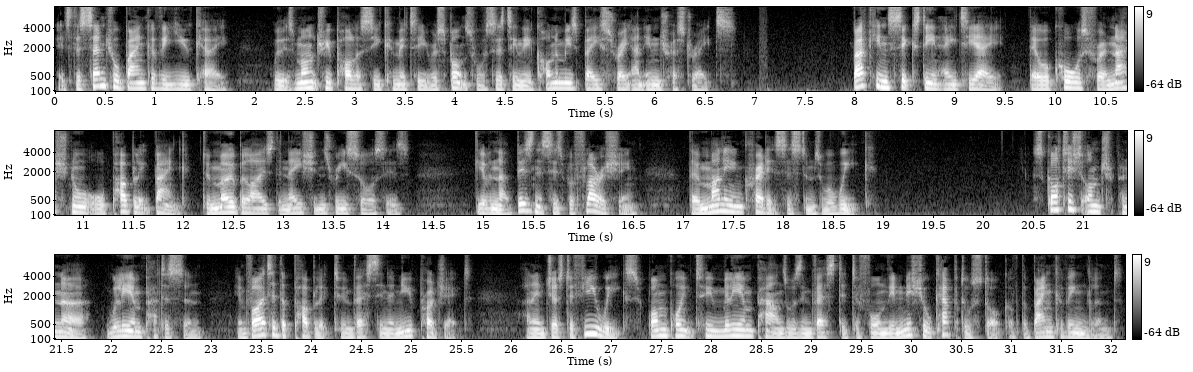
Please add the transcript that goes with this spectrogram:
It's the central bank of the UK, with its monetary policy committee responsible for setting the economy's base rate and interest rates. Back in 1688, there were calls for a national or public bank to mobilise the nation's resources, given that businesses were flourishing, though money and credit systems were weak. Scottish entrepreneur William Paterson invited the public to invest in a new project, and in just a few weeks, £1.2 million was invested to form the initial capital stock of the Bank of England.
